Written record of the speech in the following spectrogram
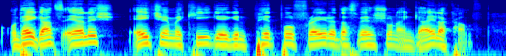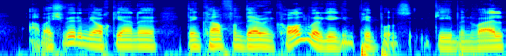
Und hey, ganz ehrlich, AJ McKee gegen Pitbull Frater, das wäre schon ein geiler Kampf. Aber ich würde mir auch gerne den Kampf von Darren Caldwell gegen Pitbull geben, weil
